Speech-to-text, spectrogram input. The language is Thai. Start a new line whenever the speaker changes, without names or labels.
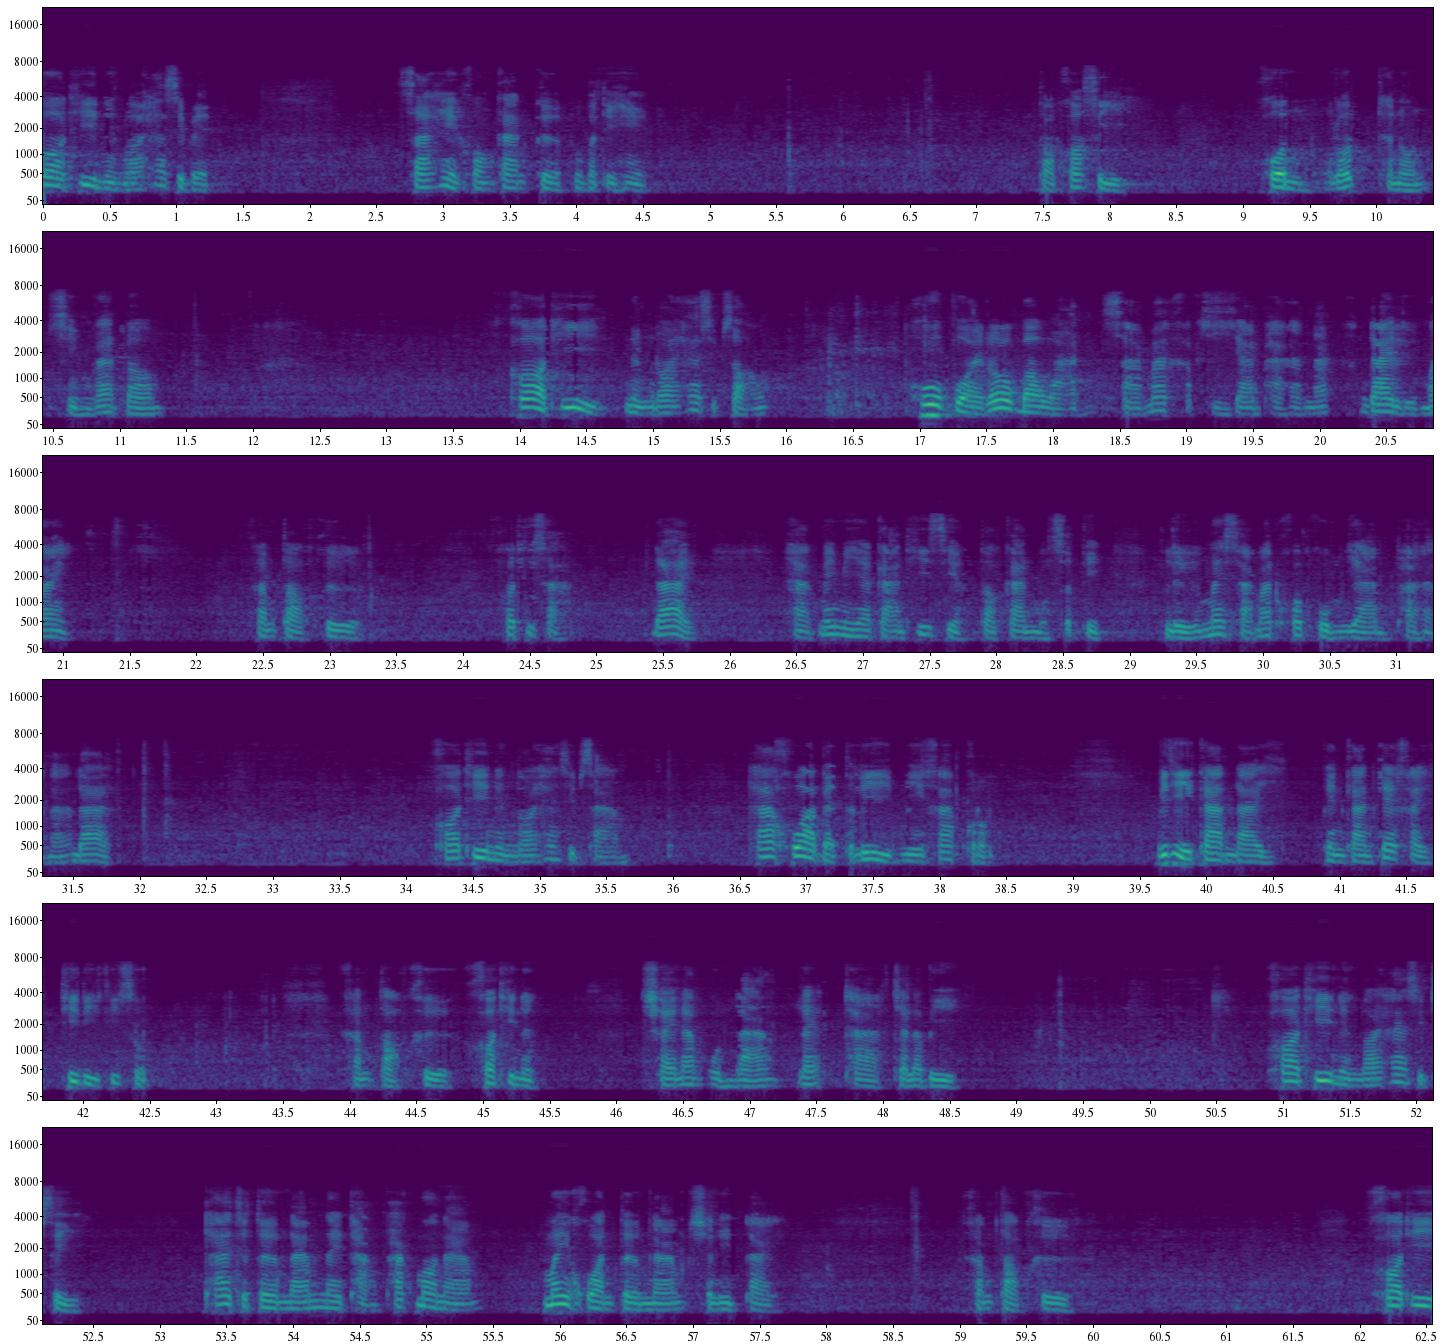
ข้อที่ 151 สาเหตุของการเกิดอุบัติเหตุ ตอบข้อ 4 คน รถ ถนน สิ่งแวดล้อม ข้อที่ 152 ผู้ป่วยโรคเบาหวานสามารถขับขี่ยานพาหนะได้หรือไม่ คำตอบคือ ข้อที่ 3 ได้หากไม่มีอาการที่เสี่ยงต่อการหมดสติ หรือไม่สามารถควบคุมยานพาหนะได้ ข้อที่ 153 ถ้าขั้วแบตเตอรี่มีคราบกรด วิธีการใดเป็นการแก้ไขที่ดีที่สุดคำตอบคือข้อที่ 1 ใช้น้ำอุ่นล้างและทาจาระบี ข้อที่ 154 ถ้าจะเติมน้ำในถังพักหม้อน้ำไม่ควรเติมน้ำชนิดใด คำตอบคือ ข้อที่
